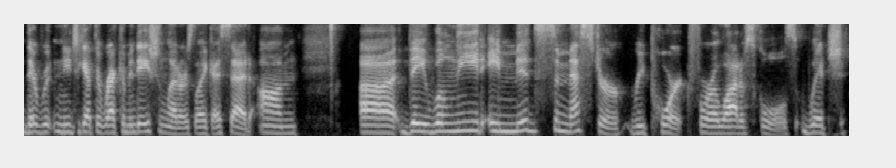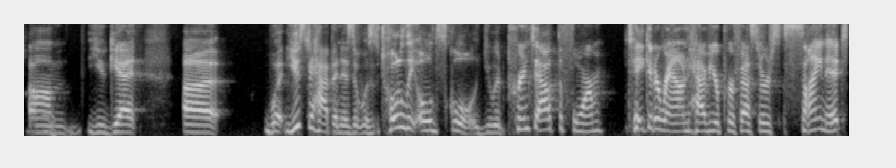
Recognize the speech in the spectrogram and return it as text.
They need to get the recommendation letters like i said. Um, uh, they will need a mid-semester report for a lot of schools, which um, you get. Uh, what used to happen is it was totally old school. You would print out the form, take it around, have your professors sign it.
